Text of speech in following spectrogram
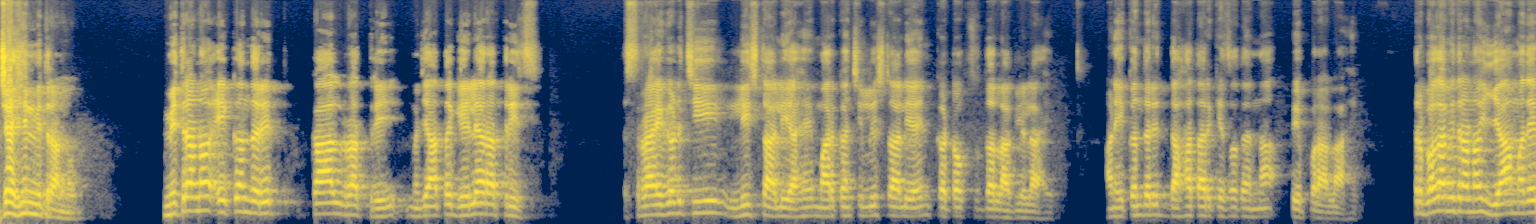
जय हिंद मित्रांनो. मित्रांनो एकंदरीत काल रात्री म्हणजे आता गेल्या रात्रीच रायगडची लिस्ट आली आहे मार्कांची लिस्ट आली आहे कट ऑफ सुद्धा लागलेला आहे. आणि एकंदरीत दहा तारखेचा त्यांना पेपर आला आहे. तर बघा मित्रांनो यामध्ये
